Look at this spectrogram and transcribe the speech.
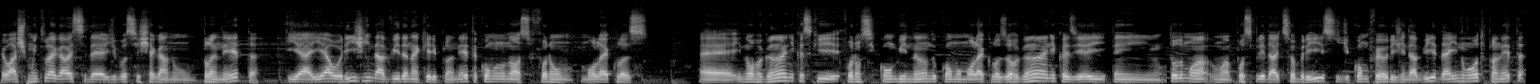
Eu acho muito legal essa ideia de você chegar num planeta e aí a origem da vida naquele planeta, como no nosso foram moléculas é, inorgânicas que foram se combinando como moléculas orgânicas e aí tem toda uma, uma possibilidade sobre isso, de como foi a origem da vida. Aí num outro planeta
